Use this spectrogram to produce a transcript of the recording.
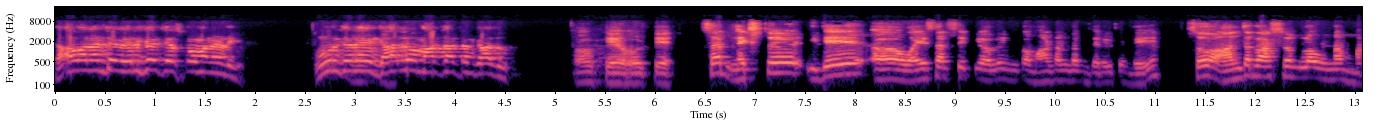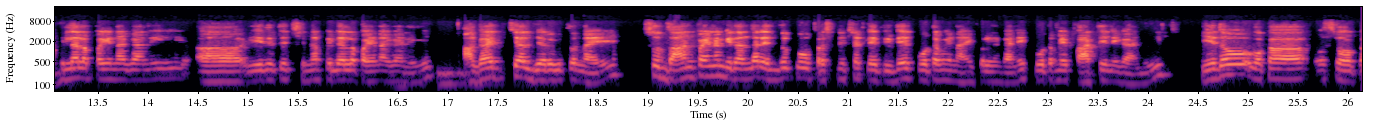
కావాలంటే వెరిఫై చేసుకోమనండి. ఊరికనే గాల్లో మాట్లాడటం కాదు. ఓకే ఓకే. సార్ నెక్స్ట్ ఇదే వైఎస్ఆర్సీపీ వాళ్ళు ఇంకో మాట అనడం జరుగుతుంది. సో ఆంధ్ర రాష్ట్రంలో ఉన్న మహిళల పైన కానీ ఆ ఏదైతే చిన్న పిల్లల పైన గానీ అగాత్యాలు జరుగుతున్నాయి. సో దానిపైన మీరందరూ ఎందుకు ప్రశ్నించట్లేదు? ఇదే కూటమి నాయకుల్ని కానీ కూటమి పార్టీని కానీ ఏదో ఒక సో ఒక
